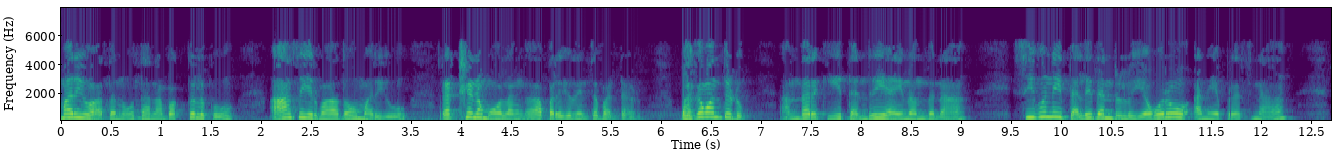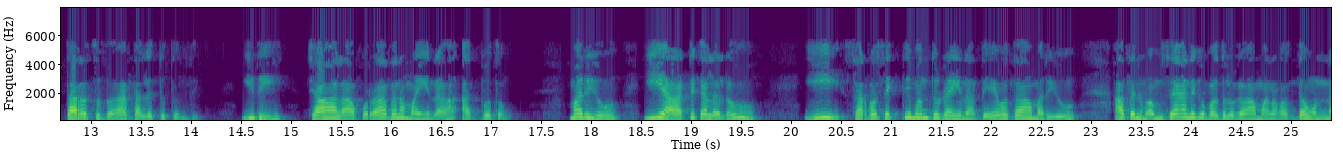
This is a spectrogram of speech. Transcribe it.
మరియు అతను తన భక్తులకు ఆశీర్వాదం మరియు రక్షణ మూలంగా పరిగణించబడ్డాడు. భగవంతుడు అందరికీ తండ్రి అయినందున శివుని తల్లిదండ్రులు ఎవరో అనే ప్రశ్న తరచుగా తలెత్తుతుంది. ఇది చాలా పురాతనమైన అద్భుతం. మరియు ఈ ఆర్టికలలో ఈ సర్వశక్తిమంతుడైన దేవత మరియు అతని వంశానికి బదులుగా మన వద్ద ఉన్న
